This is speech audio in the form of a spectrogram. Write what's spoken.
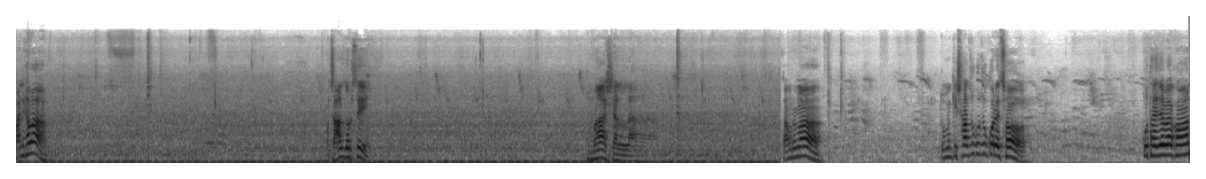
পানি খাবা? জাল ধরছে। মাশাল্লাহ। তামরিমা তুমি কি সাজুগুজু করেছ? কোথায় যাবে এখন?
